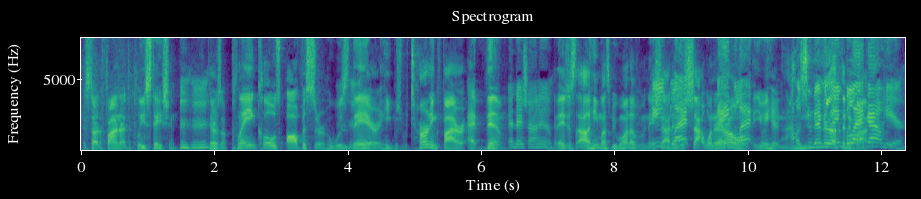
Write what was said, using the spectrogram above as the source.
and started firing at the police station. Mm-hmm. There was a plainclothes officer who was there, and he was returning fire at them. And they shot him. And they just, oh, he must be one of them. They He shot him. black, They shot one of their own. black. And you ain't hear I'm gonna shoot everything black it. out here.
